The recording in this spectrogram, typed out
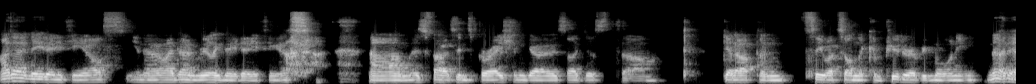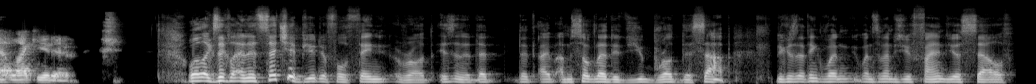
I don't need anything else. You know, I don't really need anything else. um, as far as inspiration goes, I just um, get up and see what's on the computer every morning, no doubt, like you do. Well, exactly, and it's such a beautiful thing, Rod, isn't it? That that I, I'm so glad that you brought this up, because I think when when sometimes you find yourself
